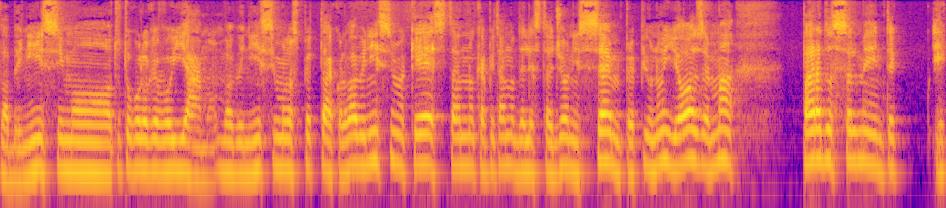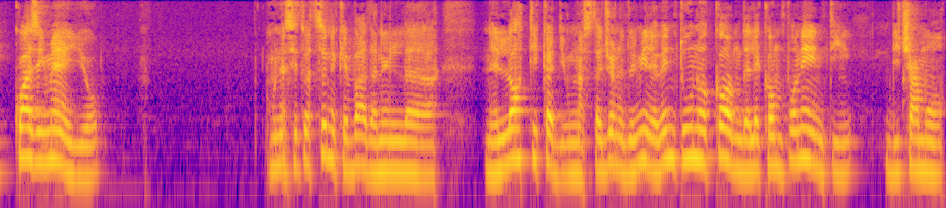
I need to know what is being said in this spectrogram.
va benissimo tutto quello che vogliamo, va benissimo lo spettacolo, va benissimo che stanno capitando delle stagioni sempre più noiose, ma paradossalmente è quasi meglio una situazione che vada nel, nell'ottica di una stagione 2021 con delle componenti, diciamo,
